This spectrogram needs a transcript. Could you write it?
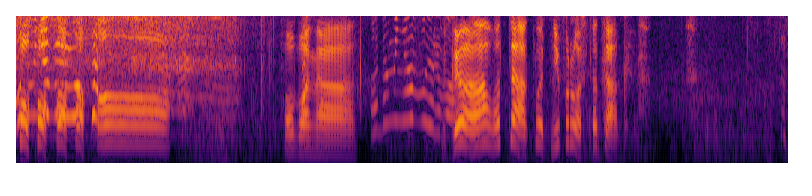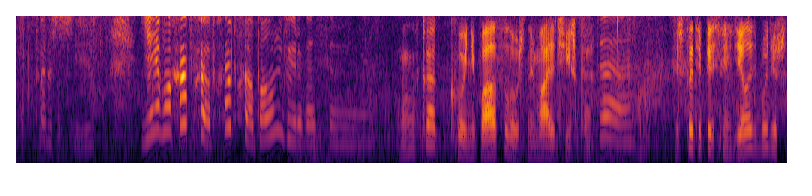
Хо-хо-хо-хо! Оба-на! Он у меня вырвал. Да, вот так вот, не просто так. Паршивец. Я его хап-хап, хап-хап, а он вырвался у меня. Ну, какой непослушный мальчишка. Да. И что теперь с ним делать будешь?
